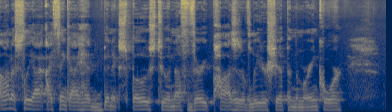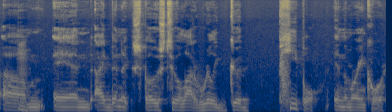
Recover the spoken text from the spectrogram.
honestly, I, I, think I had been exposed to enough very positive leadership in the Marine Corps, um, hmm. and I'd been exposed to a lot of really good people in the Marine Corps.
